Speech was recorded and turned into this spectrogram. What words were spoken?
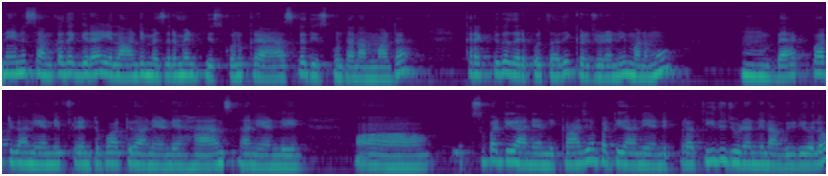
నేను సంఖ దగ్గర ఎలాంటి మెజర్మెంట్ తీసుకొని క్రాస్గా తీసుకుంటాను అనమాట కరెక్ట్గా సరిపోతుంది. ఇక్కడ చూడండి మనము బ్యాక్ పార్ట్ కానివ్వండి ఫ్రంట్ పార్ట్ కానివ్వండి హ్యాండ్స్ కానివ్వండి ఉక్స్ పట్టి కానివ్వండి కాజా పట్టి కానివ్వండి ప్రతిదీ చూడండి నా వీడియోలో.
